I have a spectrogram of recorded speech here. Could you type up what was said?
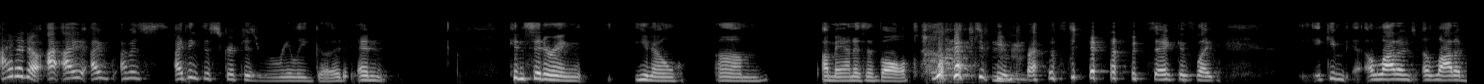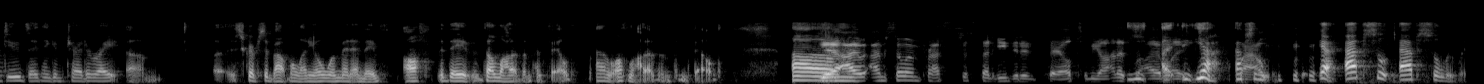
i don't know I, I i was i think the script is really good and considering you know um a man is involved i have to be mm-hmm. impressed i'm saying because like it can a lot of a lot of dudes i think have tried to write um uh, scripts about millennial women, and they've off they a lot of them have failed. A lot of them have failed. Um, yeah, I, am so impressed just that he didn't fail. To be honest, like, yeah, absolutely, wow. yeah, absolutely, absolutely.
